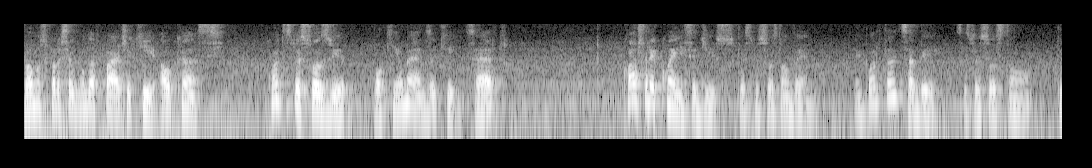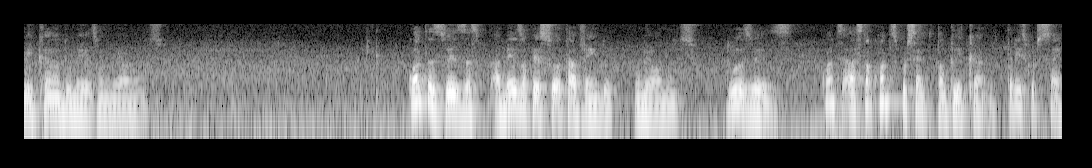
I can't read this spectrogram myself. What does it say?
Vamos para a segunda parte aqui, alcance. Quantas pessoas viram? Um pouquinho menos aqui, certo? Qual a frequência disso que as pessoas estão vendo? É importante saber se as pessoas estão clicando mesmo no meu anúncio. Quantas vezes a mesma pessoa está vendo o meu anúncio? duas vezes. Quantos, elas quantos por cento estão clicando? 3%.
